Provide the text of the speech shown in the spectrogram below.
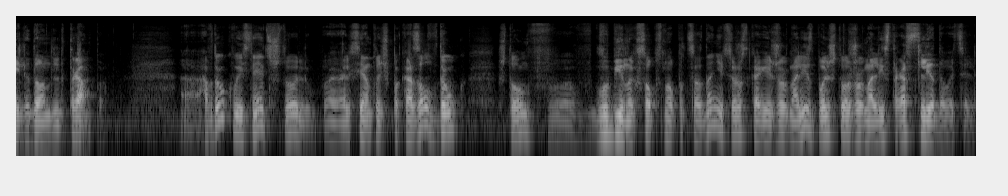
или Дональда Трампа. А вдруг выясняется, что Алексей Анатольевич показал вдруг, что он в глубинах собственного подсознания все же скорее журналист, больше того, журналист-расследователь.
